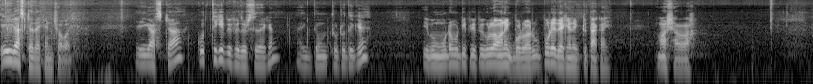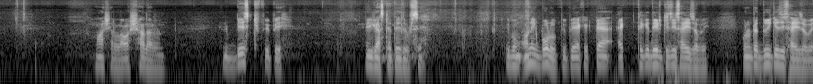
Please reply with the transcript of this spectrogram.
এই গাছটা দেখেন সবাই। এই গাছটা কোত্থেকে পেঁপে ধরছে দেখেন? একদম ছোটো থেকে। এবং মোটামুটি পেঁপেগুলো অনেক বড়। আর উপরে দেখেন একটু তাকাই। মাশাল্লাহ মাশাল্লাহ অসাধারণ। বেস্ট পেঁপে এই গাছটাতেই ধরছে। এবং অনেক বড়, পেঁপে এক একটা এক থেকে দেড় কেজি সাইজ হবে। কোনোটা দুই কেজি সাইজ হবে।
